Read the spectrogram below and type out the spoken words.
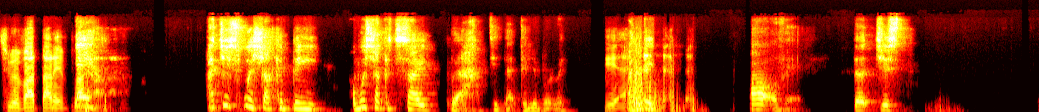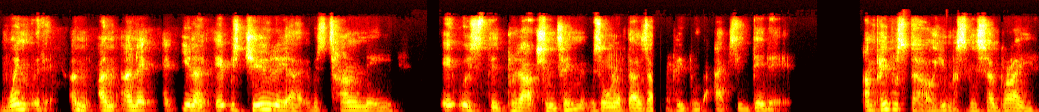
to have had that impact? Yeah. I just wish I could be, I wish I could say, well, I did that deliberately. Yeah. part of it that just went with it. And, and, and it, you know, it was Julia, it was Tony, it was the production team, it was all of those other people that actually did it. And people say, oh, you must have been so brave.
